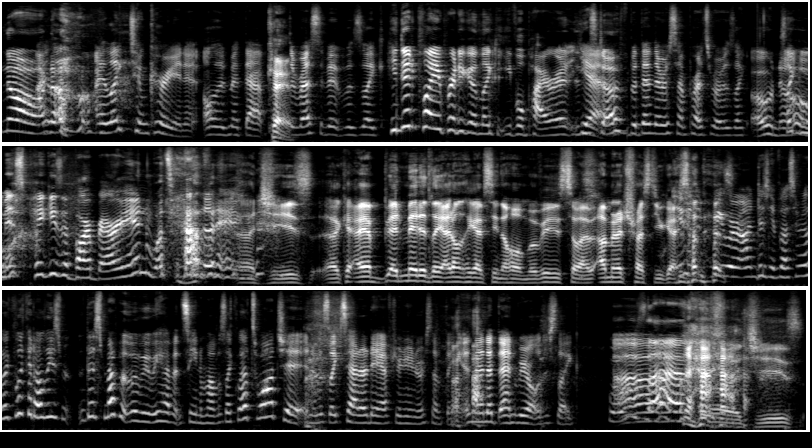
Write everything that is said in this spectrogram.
no, I, no. like, I like Tim Curry in it. I'll admit that. But 'Kay. the rest of it was like, He did play a pretty good like evil pirate and yeah. stuff. But then there were some parts where it was like, oh no. It's like Miss Piggy's a barbarian. What's happening? Oh, jeez. Okay. I admittedly, I don't think I've seen the whole movie, so I, I'm gonna trust you guys on we this. were on Disney Plus and we are like, look at all these this Muppet movie we haven't seen. And Mom was like, let's watch it. And it was like Saturday afternoon or something. And then at the end we were all just like, what was Uh, that? oh, jeez.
